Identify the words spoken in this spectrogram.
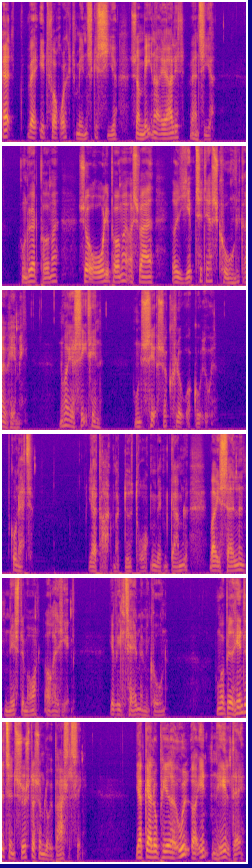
alt, hvad et forrygt menneske siger, som mener ærligt, hvad han siger. Hun hørte på mig, så roligt på mig og svarede, red hjem til deres kone, Grev Hemming. Nu har jeg set hende. Hun ser så klog og god ud. Godnat. Jeg drak mig døddrukken med den gamle, var i sadlen den næste morgen og red hjem. Jeg ville tale med min kone. Hun var blevet hentet til en søster, som lå i barselseng. Jeg galopperede ud og ind den hele dag.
